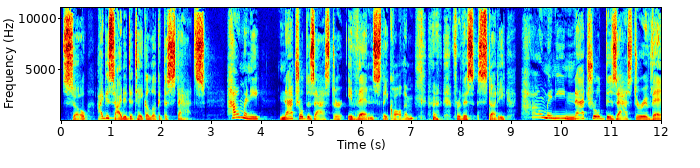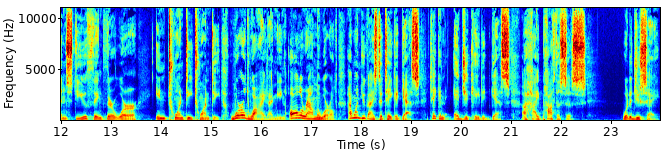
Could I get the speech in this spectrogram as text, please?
So I decided to take a look at the stats. How many natural disaster events, they call them, for this study. How many natural disaster events do you think there were in 2020? Worldwide, I mean, all around the world. I want you guys to take a guess. Take an educated guess, a hypothesis. What did you say?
